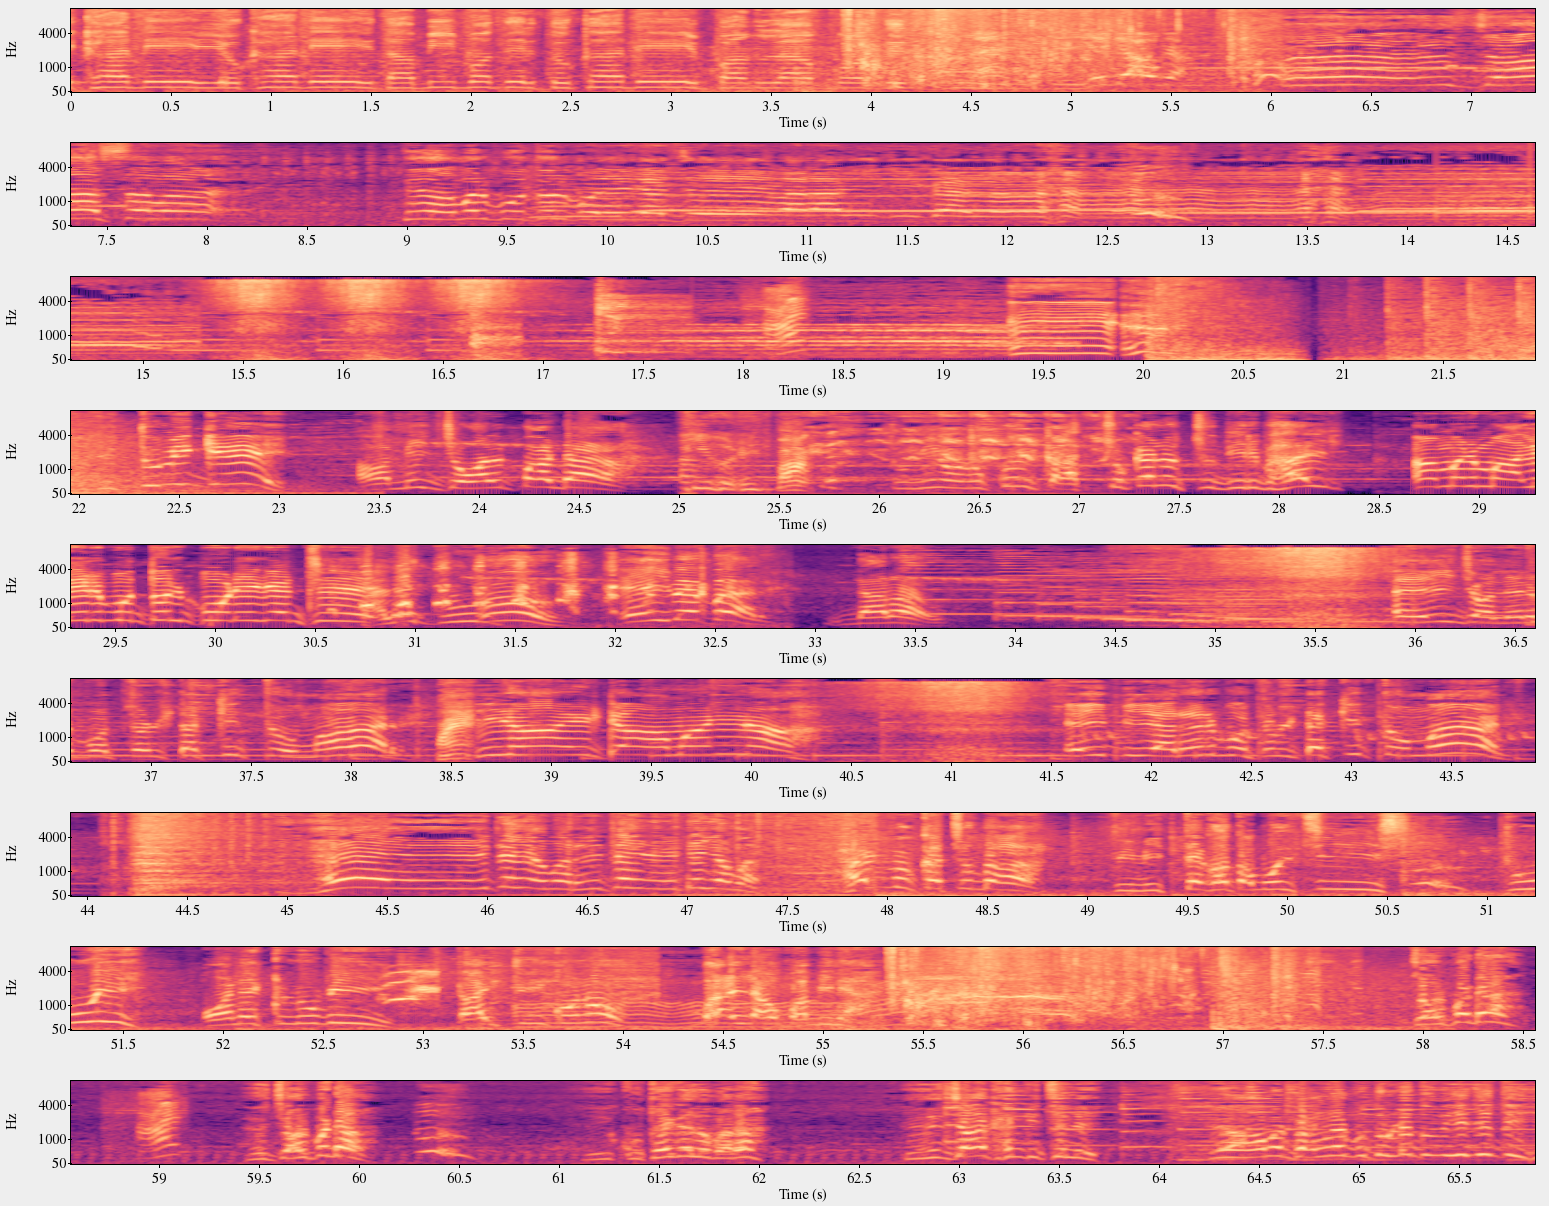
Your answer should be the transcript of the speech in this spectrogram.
এখানে ওখানে দামি মদের দোকানে বাংলা মদের যা সালা। আমার বোতল পড়ে গেছে আমি কি করব? তুমি কে? আমি জলপাডা তুমি ওরকম কাচ্ছ কেন চুদির ভাই? আমার মালের বোতল পড়ে গেছে। এই ব্যাপার। দাঁড়াও। এই জলের বোতলটা কি তোমার? না এটা আমার না। এই বিয়ারের বোতলটা কি তোমার? হ্যাঁ এটাই আমার এটাই এটাই আমার। হ্যাঁ বোকাচোদা তুই মিথ্যে কথা বলছিস। তুই অনেক লুবি তাই তুই কোনো বালটাও পাবি না। জলপাটা? জলপাটা? এই কোথায় গেল বারা যা খানকি ছেলে। আমার বাংলার পুতুলটা তুমি দিয়ে যেতি।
